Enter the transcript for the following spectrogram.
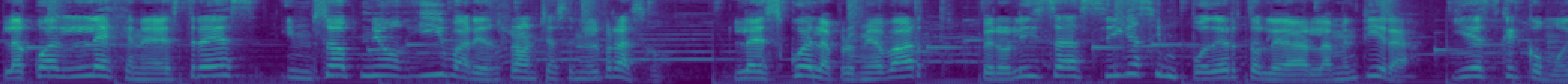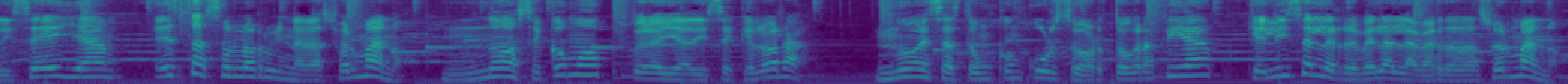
la cual le genera estrés, insomnio y varias ronchas en el brazo. La escuela premia a Bart, pero Lisa sigue sin poder tolerar la mentira, y es que como dice ella, esta solo arruinará a su hermano. No sé cómo, pero ella dice que lo hará. No es hasta un concurso de ortografía que Lisa le revela la verdad a su hermano.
